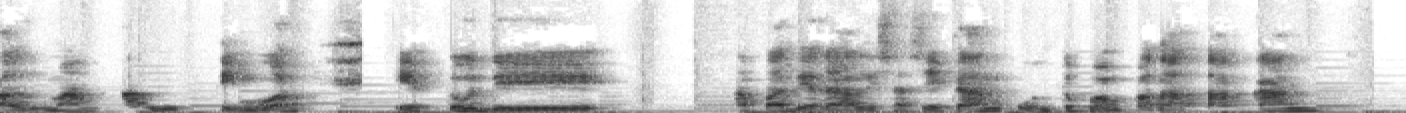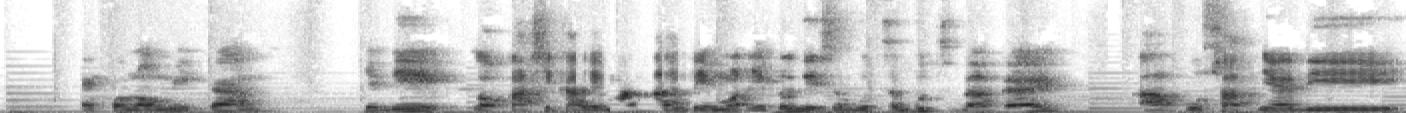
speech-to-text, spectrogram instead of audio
Kalimantan Timur itu di apa direalisasikan untuk memperatakan ekonomi kan. Jadi lokasi Kalimantan Timur itu disebut-sebut sebagai uh, pusatnya di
